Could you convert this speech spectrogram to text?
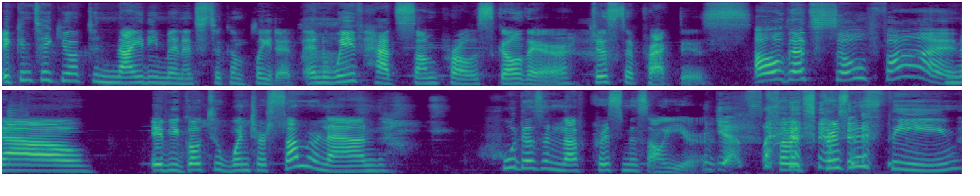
It can take you up to 90 minutes to complete it. And we've had some pros go there just to practice. Oh, that's so fun. Now, if you go to Winter Summerland, who doesn't love Christmas all year? yes. So it's Christmas theme.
